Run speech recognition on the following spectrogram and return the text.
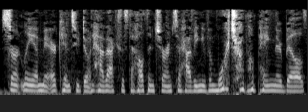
Certainly Americans who don't have access to health insurance are having even more trouble paying their bills.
